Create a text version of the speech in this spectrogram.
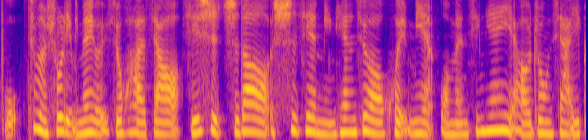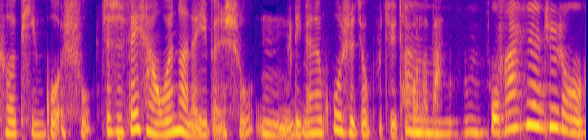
步。这本书里面有一句话叫：“即使知道世界明天就要毁灭，我们今天也要种下一棵苹果树。”这是非常温暖的一本书。嗯。里面的故事就不剧透了吧。嗯，我发现这种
